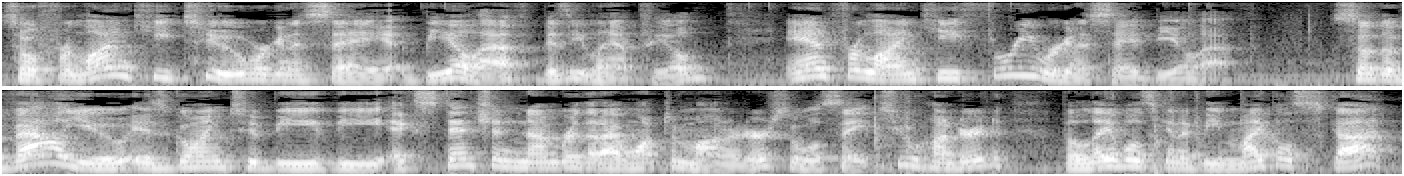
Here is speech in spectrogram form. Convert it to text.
So for line key 2, we're going to say BLF, busy lamp field, and for line key 3, we're going to say BLF. So the value is going to be the extension number that I want to monitor. So we'll say 200. The label is going to be Michael Scott.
